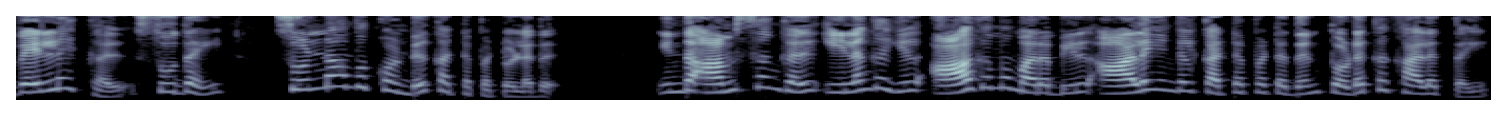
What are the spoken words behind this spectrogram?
வெள்ளைக்கல் சுதை சுண்ணாம்பு கொண்டு கட்டப்பட்டுள்ளது. இந்த அம்சங்கள் இலங்கையில் ஆகம மரபில் ஆலயங்கள் கட்டப்பட்டதன் தொடக்க காலத்தை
